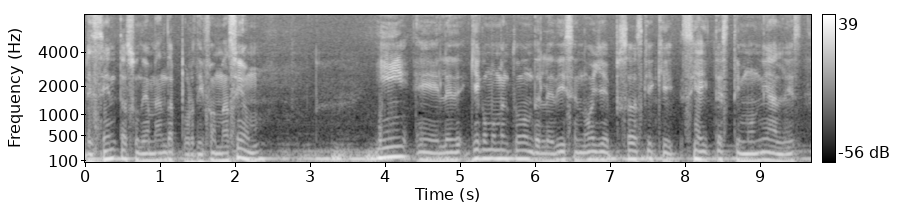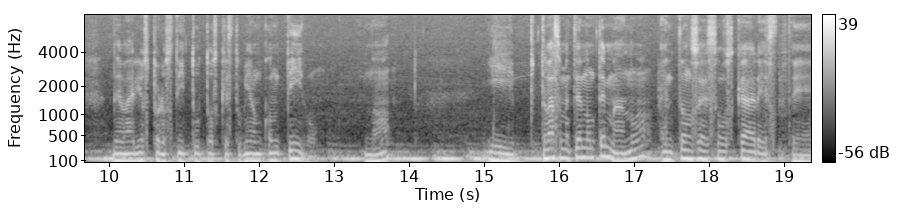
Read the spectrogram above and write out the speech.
presenta su demanda por difamación y eh, le, llega un momento donde le dicen, oye, pues sabes que si hay testimoniales de varios prostitutos que estuvieron contigo, ¿no? Y te vas a meter en un tema, ¿no? Entonces Oscar, este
